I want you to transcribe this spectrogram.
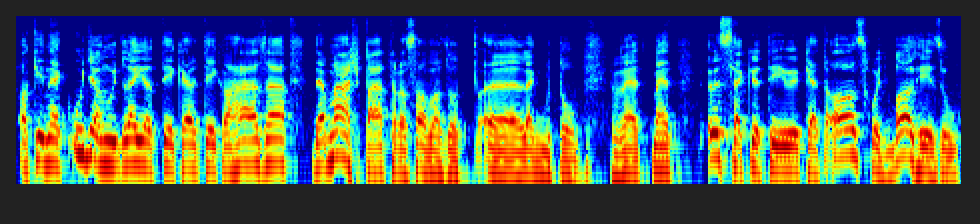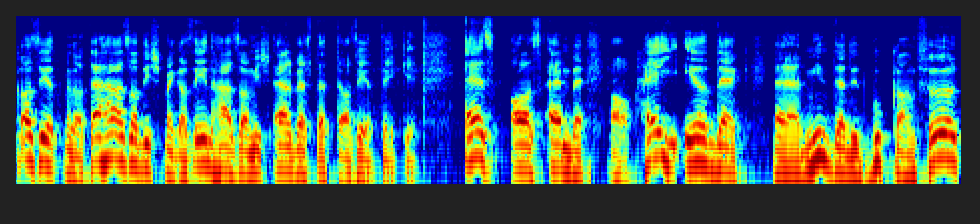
akinek ugyanúgy leértékelték a házát, de más pártra szavazott uh, legutóbb, mert, mert összeköti őket az, hogy balhézunk azért, mert a te házad is, meg az én házam is elvesztette az értékét. Ez az ember, a helyi érdek mindenütt bukkan föl,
